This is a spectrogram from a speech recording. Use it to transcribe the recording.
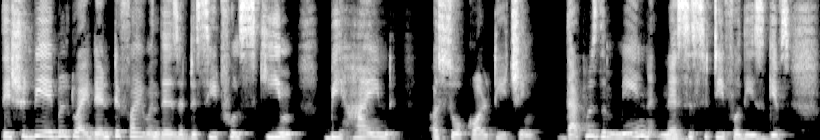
They should be able to identify when there's a deceitful scheme behind a so-called teaching. That was the main necessity for these gifts.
